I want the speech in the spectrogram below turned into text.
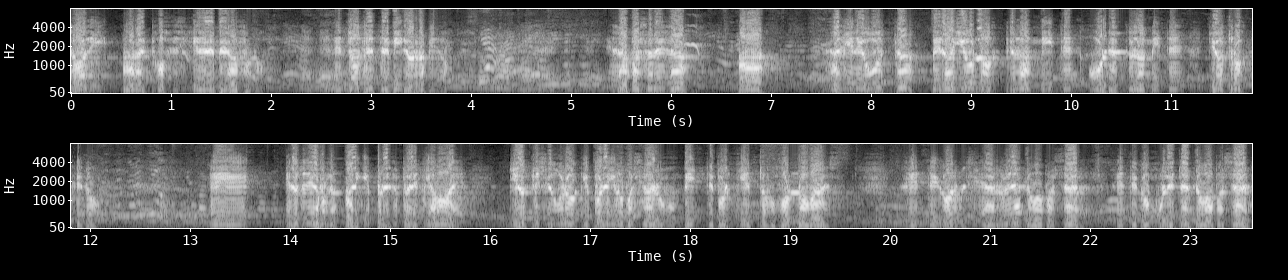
Loli, ahora coge si quieres el megáfono. Entonces termino rápido. La pasarela a nadie le gusta, pero hay unos que lo admiten, unas que lo admiten y otros que no. Eh, el otro día alguien, por ejemplo, decía, yo estoy seguro que por ahí va a pasar un 20%, a lo mejor no más. Gente con silla de ruedas no va a pasar, gente con muletas no va a pasar,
